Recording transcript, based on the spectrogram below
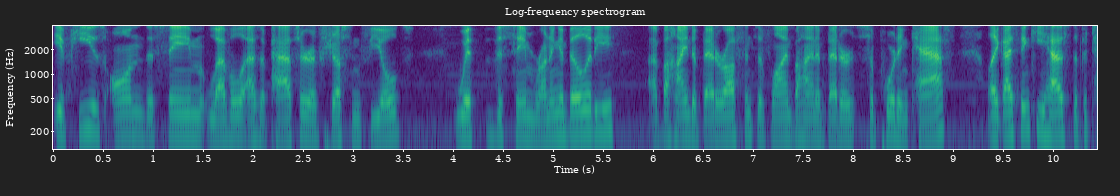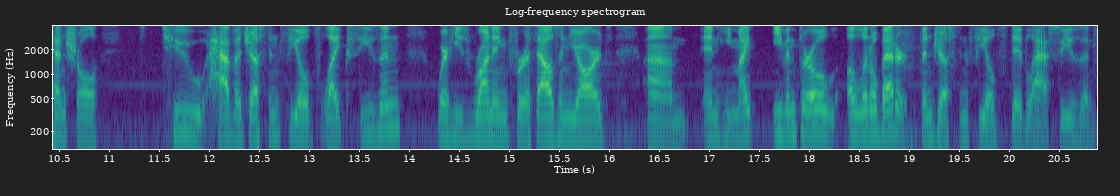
if he is on the same level as a passer of Justin Fields, with the same running ability uh, behind a better offensive line, behind a better supporting cast. Like I think he has the potential to have a Justin Fields like season where he's running for a thousand yards, um, and he might even throw a little better than Justin Fields did last season.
